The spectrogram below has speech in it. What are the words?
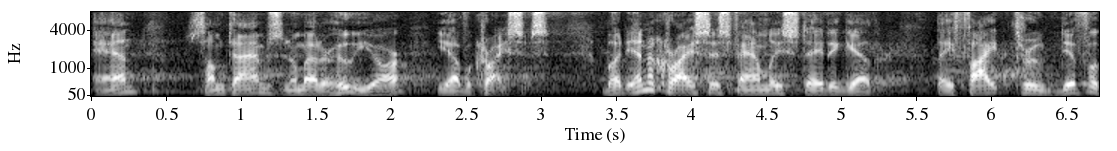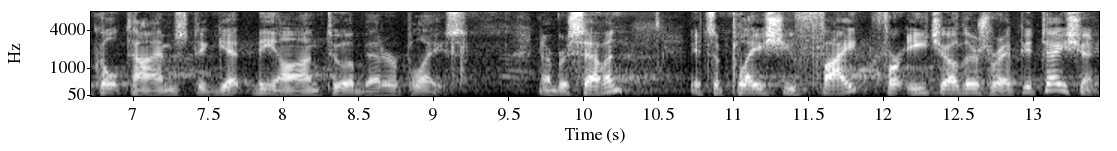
And sometimes, no matter who you are, you have a crisis. But in a crisis, families stay together. They fight through difficult times to get beyond to a better place. Number seven, it's a place you fight for each other's reputation.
